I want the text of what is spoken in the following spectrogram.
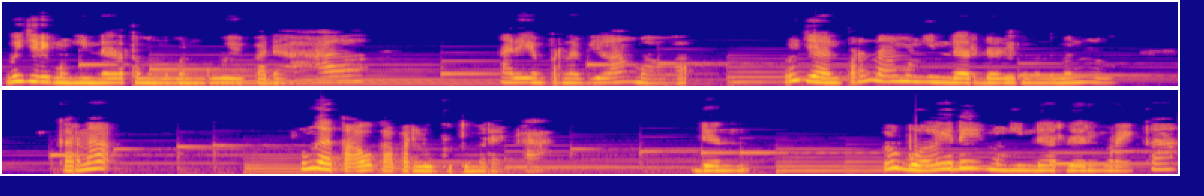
Gue jadi menghindar teman-teman gue padahal ada yang pernah bilang bahwa lu jangan pernah menghindar dari teman-teman lu karena lu nggak tahu kapan lu butuh mereka. Dan lu boleh deh menghindar dari mereka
